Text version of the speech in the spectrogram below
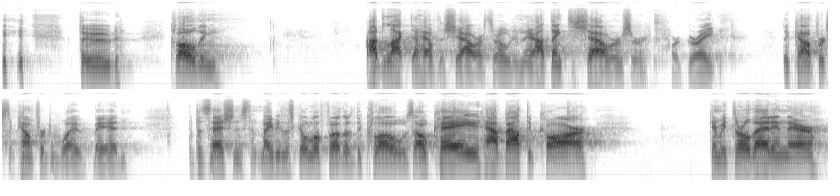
food, clothing. I'd like to have the shower thrown in there. I think the showers are, are great. The comforts, the comfort of bed, the possessions, maybe let's go a little further, the clothes. Okay, how about the car? Can we throw that in there?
